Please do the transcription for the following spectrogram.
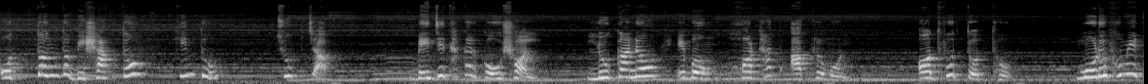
অত্যন্ত বিষাক্ত কিন্তু চুপচাপ। বেঁচে থাকার কৌশল, লুকানো এবং হঠাৎ আক্রমণ। অদ্ভুত তথ্য। মরুভূমির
